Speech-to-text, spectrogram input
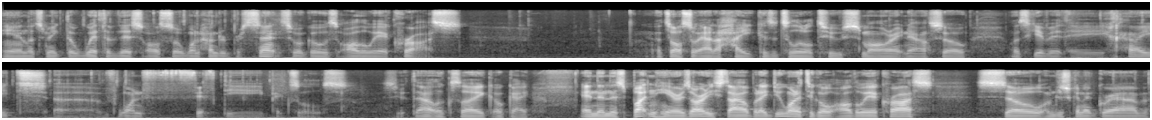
And let's make the width of this also 100% so it goes all the way across. Let's also add a height because it's a little too small right now. So let's give it a height of 150 pixels. See what that looks like. Okay. And then this button here is already styled, but I do want it to go all the way across. So I'm just going to grab,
